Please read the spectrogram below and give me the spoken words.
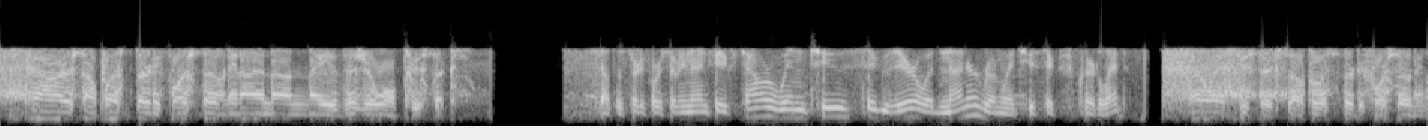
Tower Southwest 3479 on a visual 26. Southwest 3479 Phoenix Tower, wind 260 at Niner, runway 26 clear to land. Runway 26 Southwest 3479.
